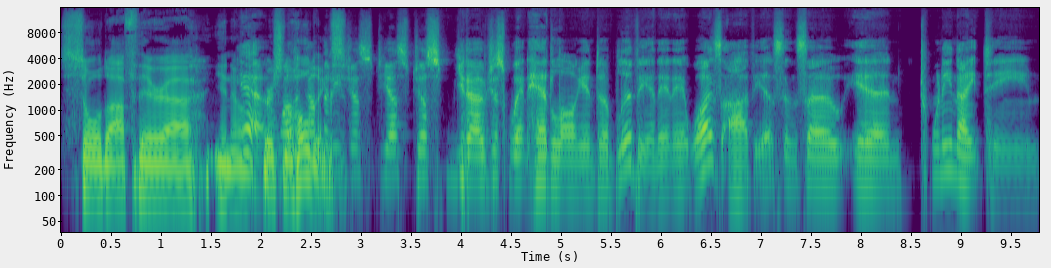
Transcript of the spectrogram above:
sold off their uh, you know yeah, personal well, the company holdings. just just just you know just went headlong into oblivion, and it was obvious. And so in 2019,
